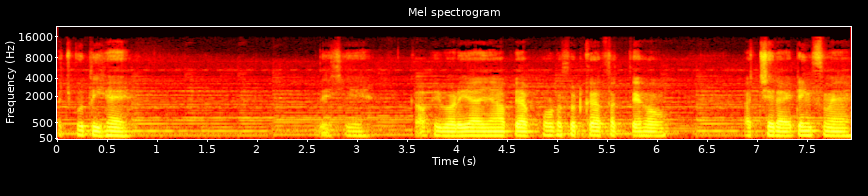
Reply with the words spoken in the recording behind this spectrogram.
मजबूती है। देखिए, काफ़ी बढ़िया है, यहाँ पे आप फ़ोटो शूट कर सकते हो। अच्छी राइटिंग्स में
